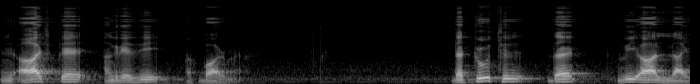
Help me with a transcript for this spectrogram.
یعنی آج کے انگریزی اخبار میں۔ The truth is that we are lie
